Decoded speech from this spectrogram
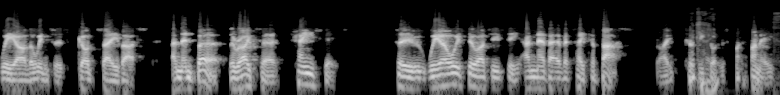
We are the Winters. God save us." And then Bert, the writer, changed it to "We always do our duty and never ever take a bus." Right? Because he thought it was quite funny.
